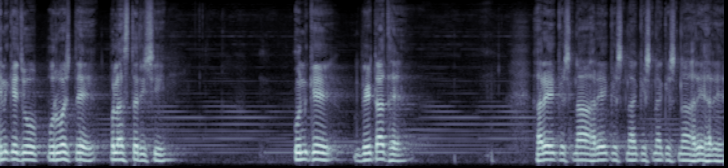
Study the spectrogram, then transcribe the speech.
इनके जो पूर्वज थे, पुलस्त ऋषि, उनके बेटा थे। हरे कृष्णा हरे कृष्णा कृष्णा कृष्णा, हरे हरे।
